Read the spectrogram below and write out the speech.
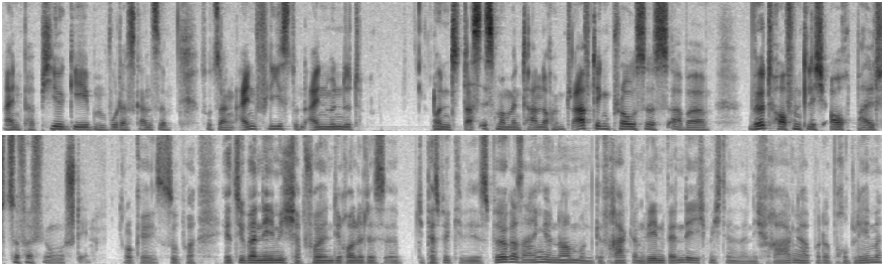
ein Papier geben, wo das Ganze sozusagen einfließt und einmündet. Und das ist momentan noch im Drafting-Prozess, aber wird hoffentlich auch bald zur Verfügung stehen. Okay, super. Jetzt übernehme ich, ich habe vorhin die Rolle des, äh, die Perspektive des Bürgers eingenommen und gefragt, an wen wende ich mich denn, wenn ich Fragen habe oder Probleme.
